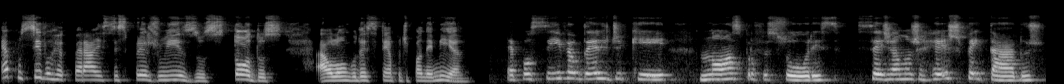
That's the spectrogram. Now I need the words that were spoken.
é possível recuperar esses prejuízos todos ao longo desse tempo de pandemia? É possível desde que nós, professores, sejamos respeitados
